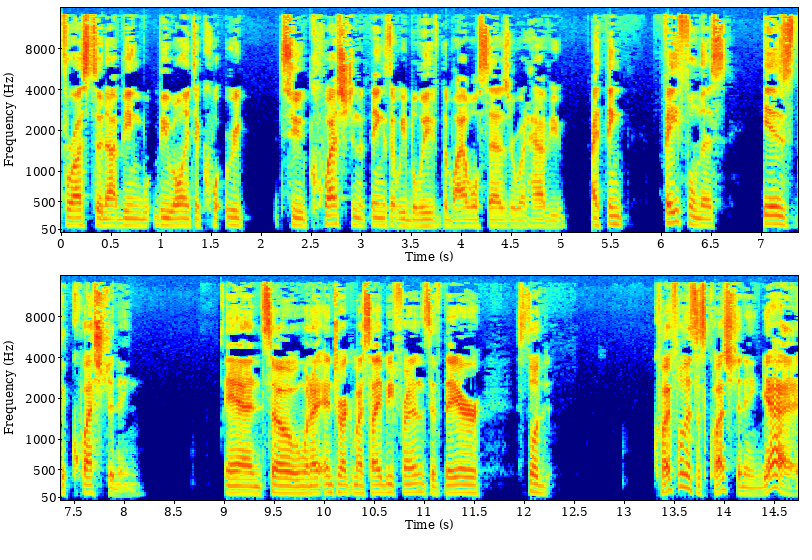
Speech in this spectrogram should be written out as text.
for us to not being be willing to to question the things that we believe the Bible says or what have you. I think faithfulness is the questioning. And so when I interact with my side B friends, if they're still faithfulness is questioning. Yeah,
